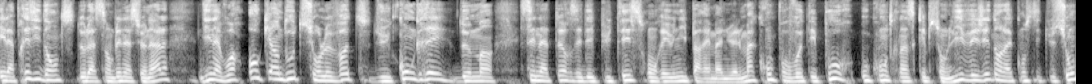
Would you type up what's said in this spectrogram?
Et la présidente de l'Assemblée nationale dit n'avoir aucun doute sur le vote du Congrès demain. Sénateurs et députés seront réunis par Emmanuel Macron pour voter pour ou contre l'inscription de l'IVG dans la Constitution.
